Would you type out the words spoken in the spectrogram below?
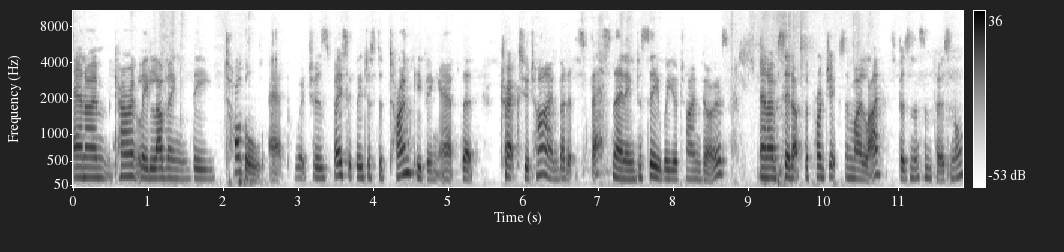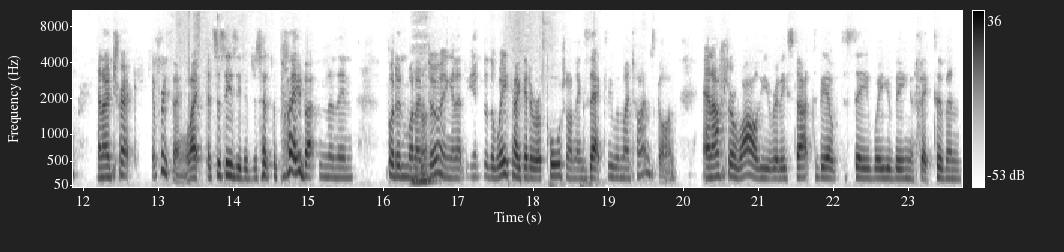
And I'm currently loving the Toggl app, which is basically just a timekeeping app that tracks your time, but it's fascinating to see where your time goes. And I've set up the projects in my life, business and personal, and I track everything. Like it's just easy to just hit the play button and then put in what uh-huh. I'm doing. And at the end of the week, I get a report on exactly where my time's gone. And after a while, you really start to be able to see where you're being effective and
